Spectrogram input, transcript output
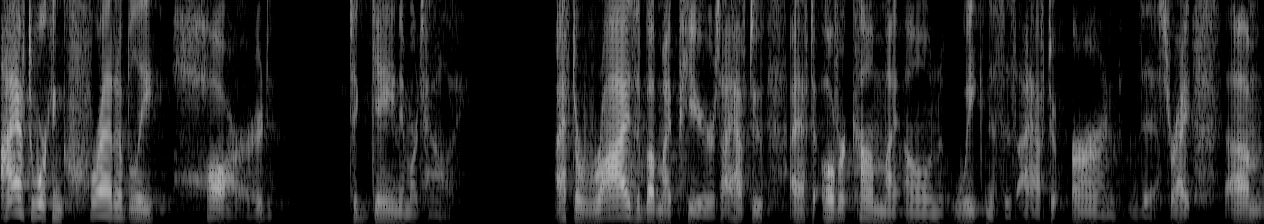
I have to work incredibly hard to gain immortality. I have to rise above my peers. I have to, I have to overcome my own weaknesses. I have to earn this, right? Um,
